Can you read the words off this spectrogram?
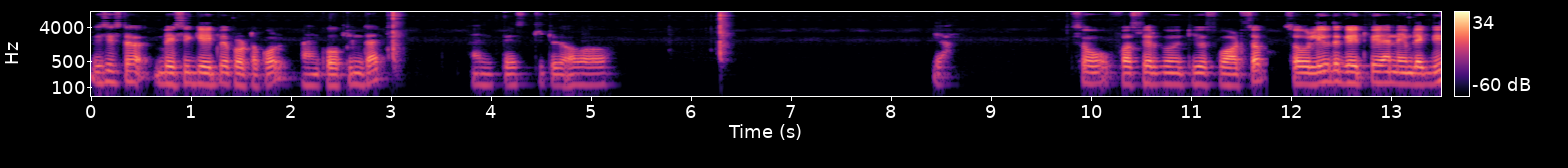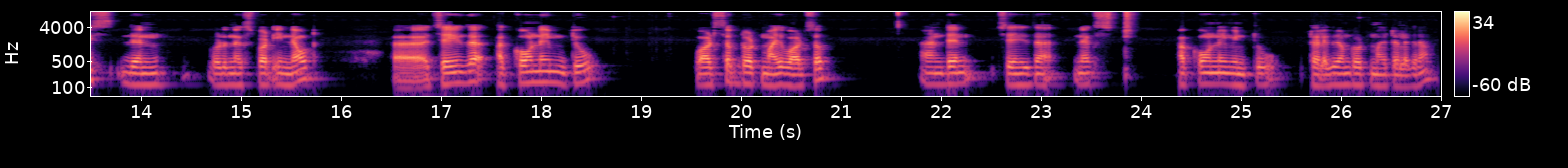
this is the basic gateway protocol i am copying that and paste it to our yeah so first we are going to use whatsapp so leave the gateway and name like this then go to the next part in out uh, change the account name to whatsapp.my whatsapp and then change the next account name into telegram.my telegram.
